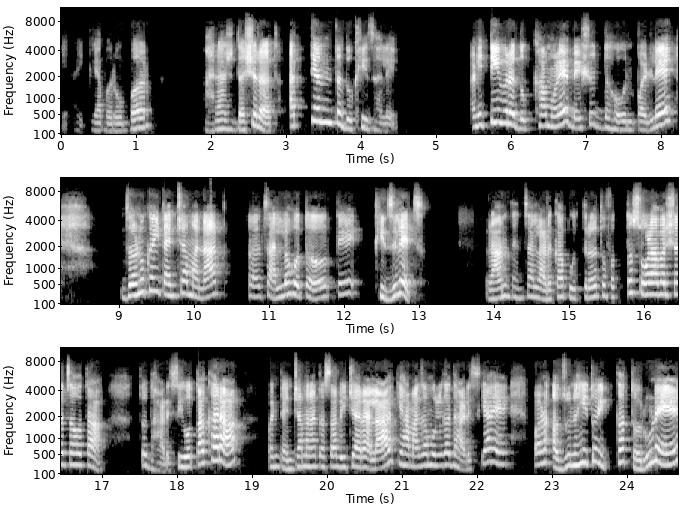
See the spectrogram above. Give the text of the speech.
हे ऐकल्याबरोबर महाराज दशरथ अत्यंत दुखी झाले आणि तीव्र दुःखामुळे बेशुद्ध होऊन पडले. जणू काही त्यांच्या मनात चाललं होतं ते थिजलेच. राम त्यांचा लाडका पुत्र तो फक्त सोळा वर्षाचा होता. तो धाडसी होता खरा पण त्यांच्या मनात असा विचार आला की हा माझा मुलगा धाडसी आहे पण अजूनही तो इतका तरुण आहे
